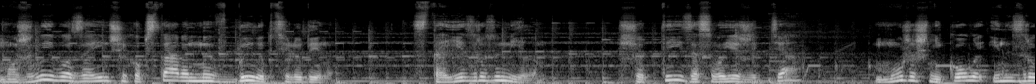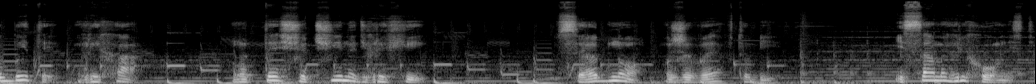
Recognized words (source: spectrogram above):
Можливо, за інших обставин ми вбили б цю людину. Стає зрозумілим, що ти за своє життя можеш ніколи і не зробити гріха, но те, що чинить гріхи, все одно живе в тобі. І саме гріховність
